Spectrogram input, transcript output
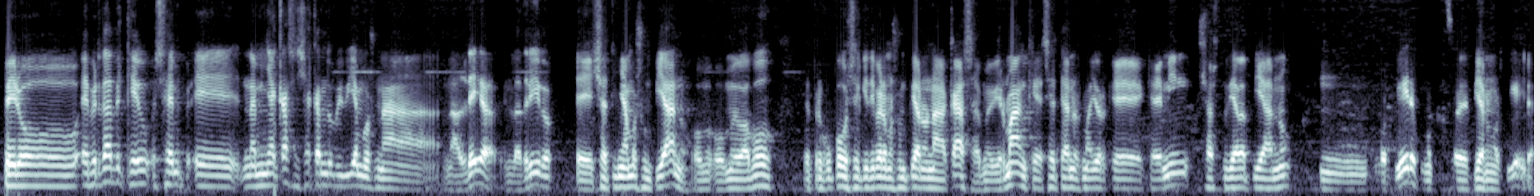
Pero é verdade que eu sempre, eh, na miña casa, xa cando vivíamos na, na aldea, en Ladrido, eh, xa tiñamos un piano. O, o meu avó e preocupouse que tiveramos un piano na casa. Meu irmán, que é sete anos maior que, que min, xa estudiaba piano mm, Ortigueira, como profesor de piano en Ortigueira.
